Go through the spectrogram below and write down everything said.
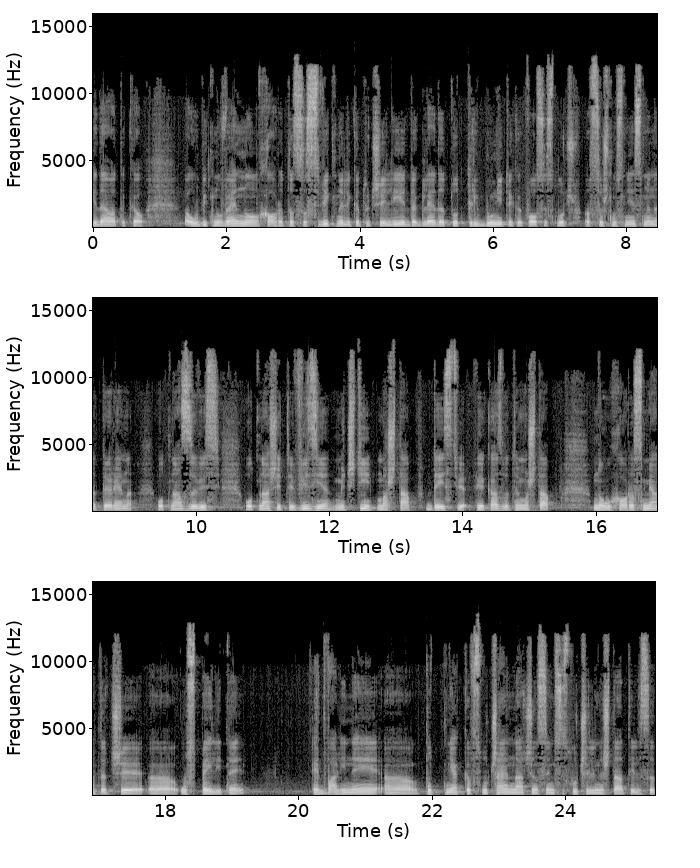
и дават акъл. Обикновено хората са свикнали като че ли да гледат от трибуните какво се случва. А всъщност ние сме на терена. От нас зависи. От нашите визия, мечти, мащаб, действия. Вие казвате мащаб. Много хора смятат, че а, успелите едва ли не а, под някакъв случайен начин са им се случили нещата или са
